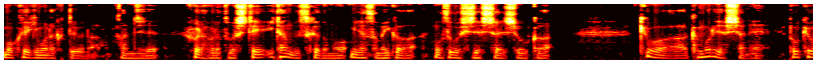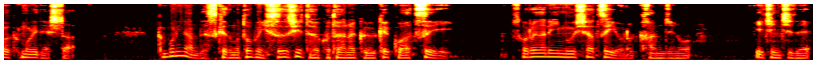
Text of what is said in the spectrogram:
目的もなくというような感じで、ふらふらとしていたんですけども、皆様いかがお過ごしでしたでしょうか？今日は曇りでしたね。東京は曇りでした。曇りなんですけども、特に涼しいということはなく、結構暑い、それなりに蒸し暑いような感じの一日で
